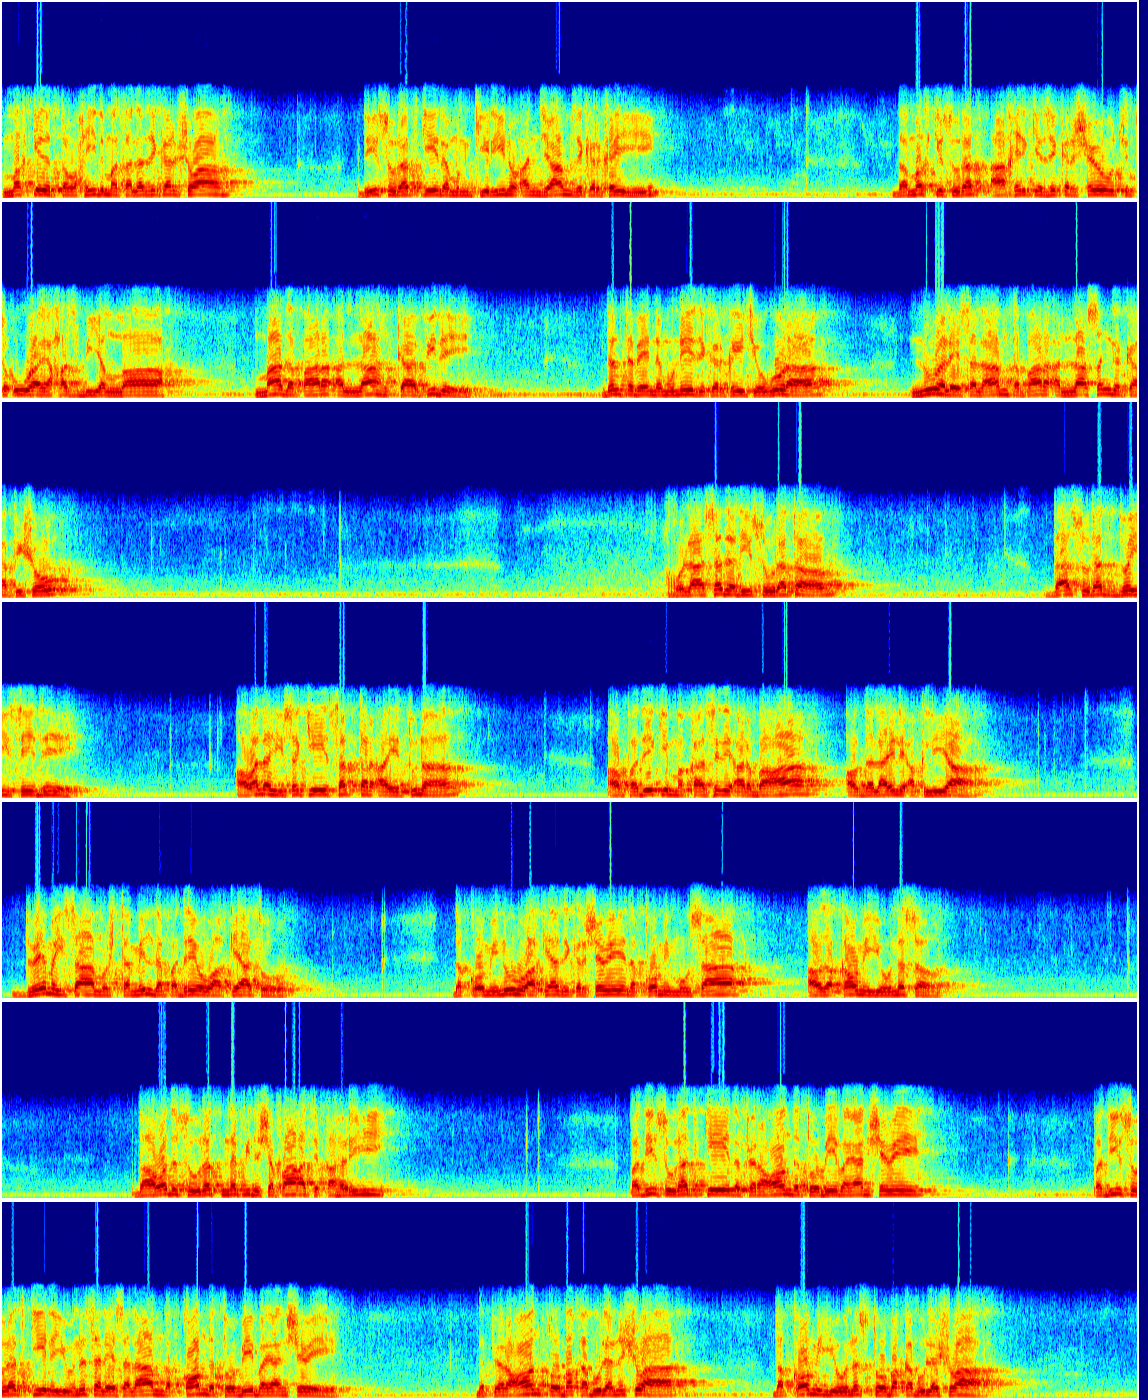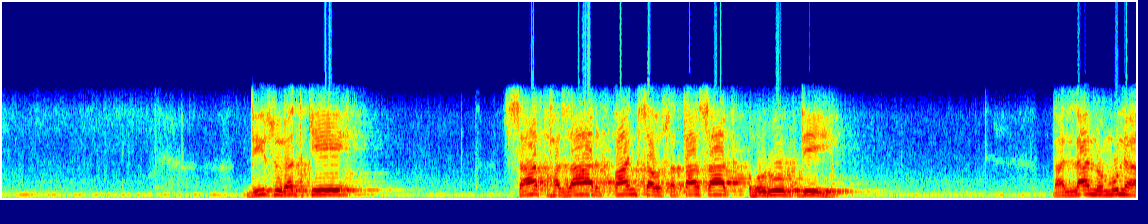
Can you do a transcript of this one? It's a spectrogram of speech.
مخکې توحید مسله ذکر شوا دی صورت کې د منکرین او انجام ذکر کړي د مخ کی صورت آخر کې ذکر شوو چې ته وایا حسبی الله ما د پاره الله کافی دی دلته به نمونه ذکر کوي چې وګوره نوح علی السلام ته پاره الله څنګه کافی شو خلاصه د دې صورت دا صورت دوی سي دي اوله حصہ کې 70 آیتونه او پدې کې مقاصد اربعه او دلایل عقلیه دوی مېسا مشتمل د پدریو واقعاتو د قوم نوح واقعا ذکر شوی د قوم موسی او د قوم یونس داود صورت نفی د شفاعت قهری په دې صورت کې د فرعون د توبې بیان شوی په دې صورت کې د یونس علی السلام د قوم د توبې بیان شوی د فرعون توبه قبول نشوا د قوم یونس توبه قبول شوا دی صورت کې 7567 حروف دي د الله نمونه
